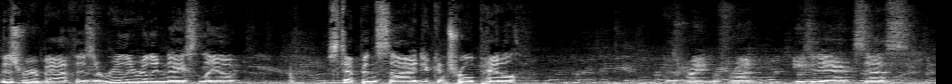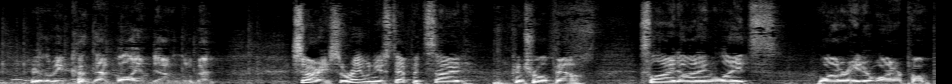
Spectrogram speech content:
This rear bath is a really, really nice layout. Step inside, your control panel is right in front, easy to access. Here, let me cut that volume down a little bit. Sorry, so right when you step inside, control panel. Slide awning, lights, water heater, water pump,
